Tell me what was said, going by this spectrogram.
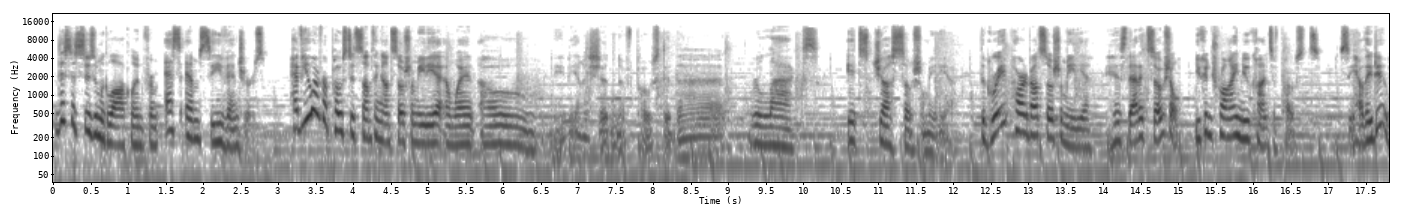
This is Susan McLaughlin from SMC Ventures. Have you ever posted something on social media and went, oh, maybe I shouldn't have posted that? Relax. It's just social media. The great part about social media is that it's social. You can try new kinds of posts, see how they do.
